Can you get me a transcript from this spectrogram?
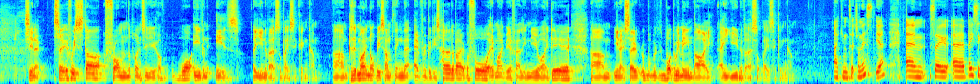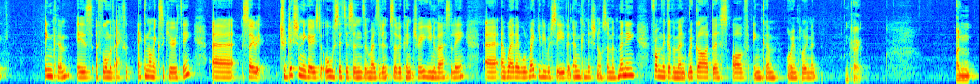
you know, so if we start from the point of view of what even is a universal basic income, because um, it might not be something that everybody's heard about before. It might be a fairly new idea. Um, you know, so what do we mean by a universal basic income? I can touch on this. Yeah. Um, so uh, basic income is a form of ex- economic security. Uh, so it traditionally goes to all citizens and residents of a country universally, uh, and where they will regularly receive an unconditional sum of money from the government, regardless of income or employment. Okay. And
